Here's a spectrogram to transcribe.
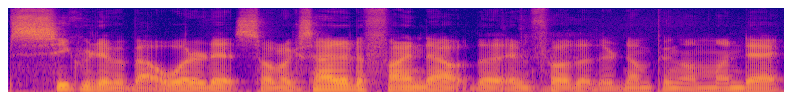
secretive about what it is. So I'm excited to find out the info that they're dumping on Monday,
